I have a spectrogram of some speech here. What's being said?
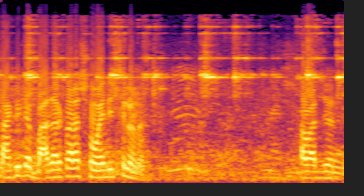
পাখিটা বাজার করার সময় দিচ্ছিল না? খাওয়ার জন্য।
